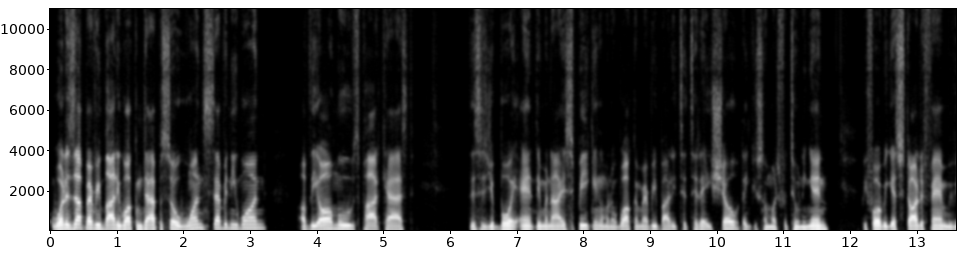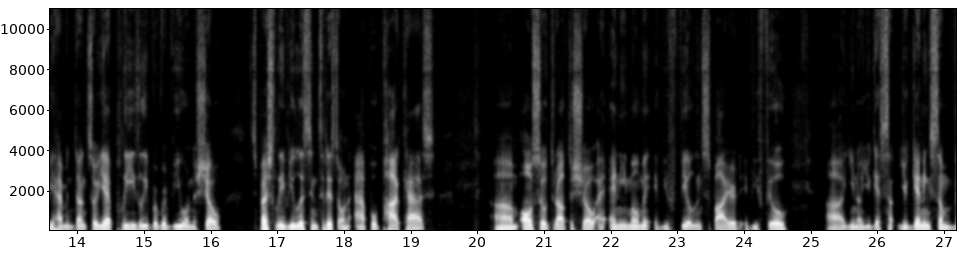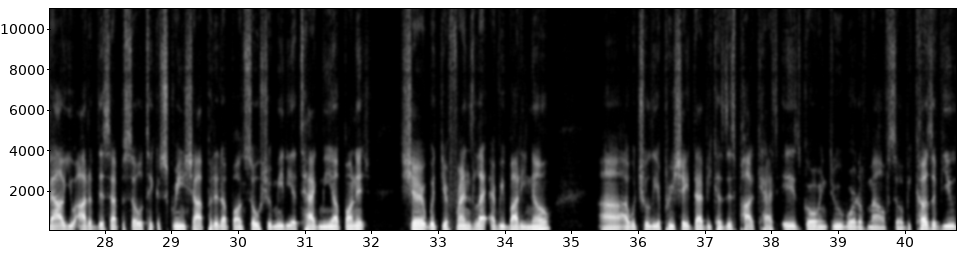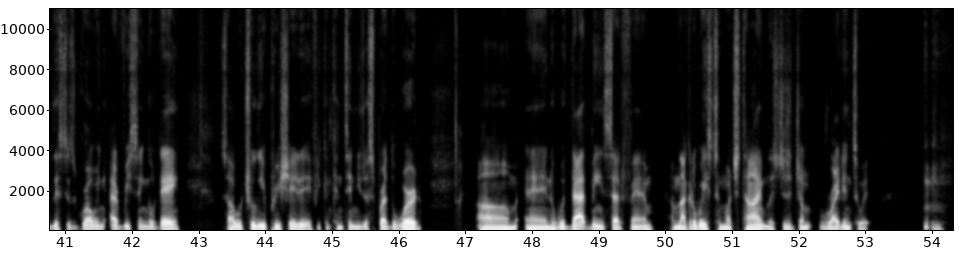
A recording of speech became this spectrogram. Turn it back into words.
What is up, everybody? Welcome to episode 171 of the All Moves podcast. This is your boy Anthony Manias speaking. I want to welcome everybody to today's show. Thank you so much for tuning in. Before we get started, fam, if you haven't done so yet, please leave a review on the show, especially if you listen to this on Apple Podcasts. Um, also, throughout the show, at any moment, if you feel inspired, if you feel uh, you know, you get some, you're getting some value out of this episode. Take a screenshot, put it up on social media, tag me up on it, share it with your friends, let everybody know. Uh, I would truly appreciate that because this podcast is growing through word of mouth. So, because of you, this is growing every single day. So, I would truly appreciate it if you can continue to spread the word. Um, and with that being said, fam, I'm not going to waste too much time. Let's just jump right into it.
